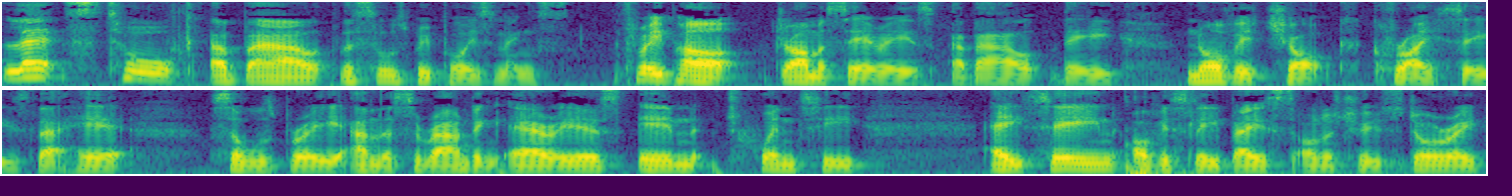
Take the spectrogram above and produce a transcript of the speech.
Let's talk about the Salisbury poisonings. Three part drama series about the Novichok crises that hit Salisbury and the surrounding areas in 2018, obviously based on a true story.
